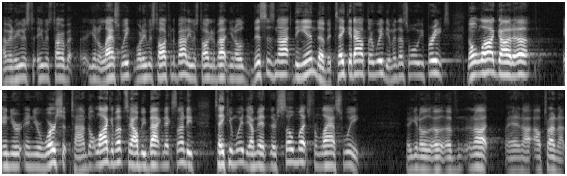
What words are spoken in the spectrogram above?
I mean, he was he was talking about, you know, last week what he was talking about. He was talking about, you know, this is not the end of it. Take it out there with you. I mean, that's what we preach. Don't lock God up in your in your worship time. Don't lock him up. Say, I'll be back next Sunday. Take him with you. I mean, there's so much from last week, uh, you know, of not, and I'll try not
